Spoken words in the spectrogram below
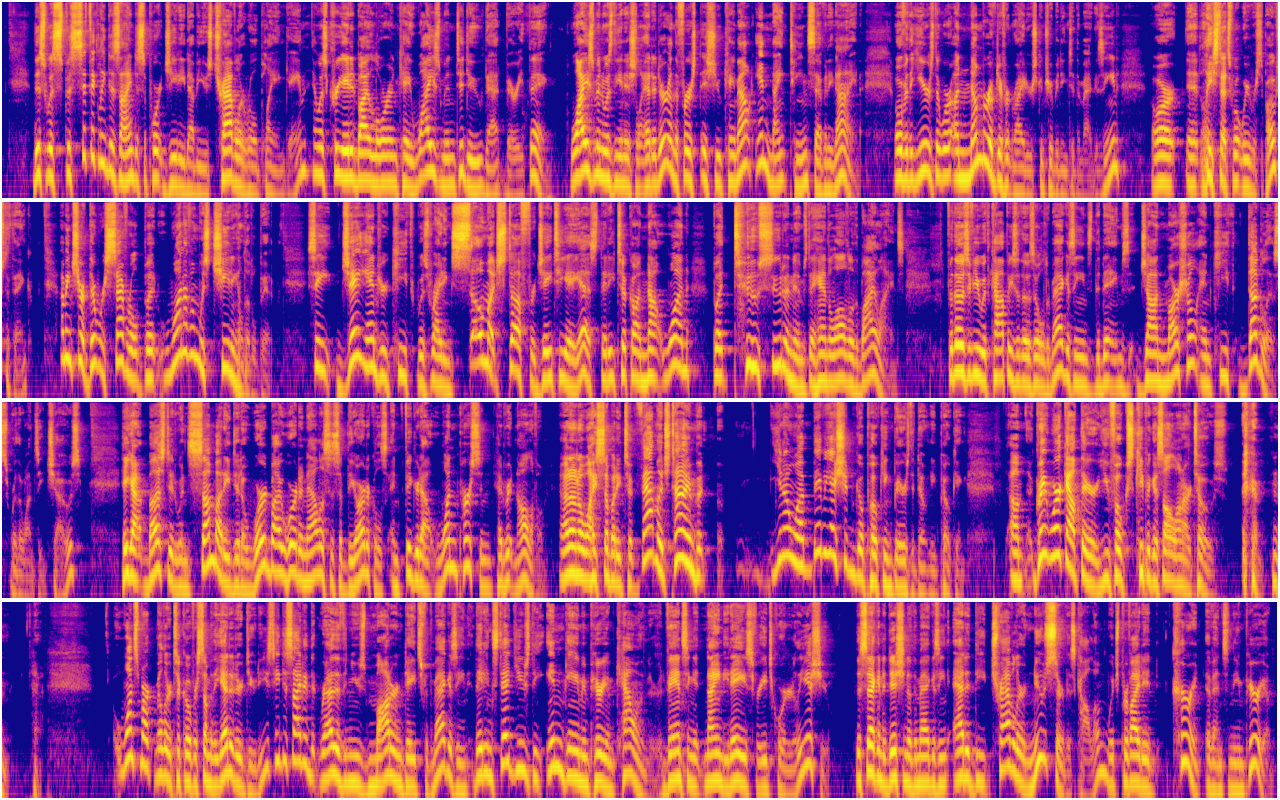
This was specifically designed to support GDW's Traveller role playing game and was created by Loren K. Wiseman to do that very thing. Wiseman was the initial editor, and the first issue came out in 1979. Over the years, there were a number of different writers contributing to the magazine, or at least that's what we were supposed to think. I mean, sure, there were several, but one of them was cheating a little bit. See, J. Andrew Keith was writing so much stuff for JTAS that he took on not one, but two pseudonyms to handle all of the bylines. For those of you with copies of those older magazines, the names John Marshall and Keith Douglas were the ones he chose. He got busted when somebody did a word by word analysis of the articles and figured out one person had written all of them. I don't know why somebody took that much time, but you know what? Maybe I shouldn't go poking bears that don't need poking. Um, great work out there, you folks, keeping us all on our toes. Once Marc Miller took over some of the editor duties, he decided that rather than use modern dates for the magazine, they'd instead use the in game Imperium calendar, advancing it 90 days for each quarterly issue. The second edition of the magazine added the Traveller News Service column, which provided current events in the Imperium.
